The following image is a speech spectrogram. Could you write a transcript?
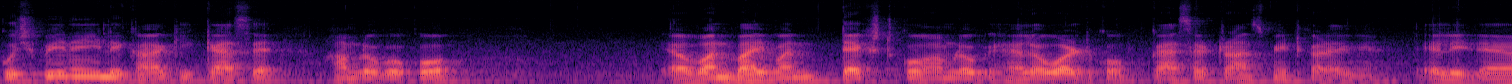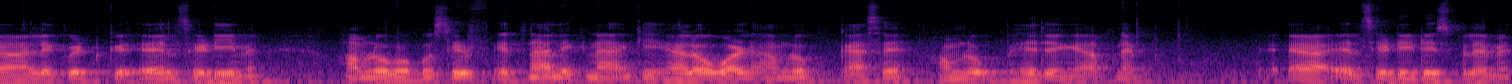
कुछ भी नहीं लिखा कि कैसे हम लोगों को वन बाय वन टेक्स्ट को हम लोग हेलो वर्ल्ड को कैसे ट्रांसमिट करेंगे लिक्विड एलसीडी में? हम लोगों को सिर्फ़ इतना लिखना है कि हेलो वर्ल्ड हम लोग कैसे हम लोग भेजेंगे अपने एलसीडी डिस्प्ले में।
